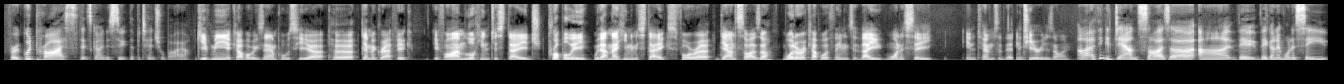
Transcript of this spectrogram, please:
for a good price that's going to suit the potential buyer. Give me a couple of examples here per demographic. If I'm looking to stage properly without making mistakes for a downsizer, what are a couple of things that they want to see in terms of their interior design? Uh, I think a downsizer, uh, they they're going to want to see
